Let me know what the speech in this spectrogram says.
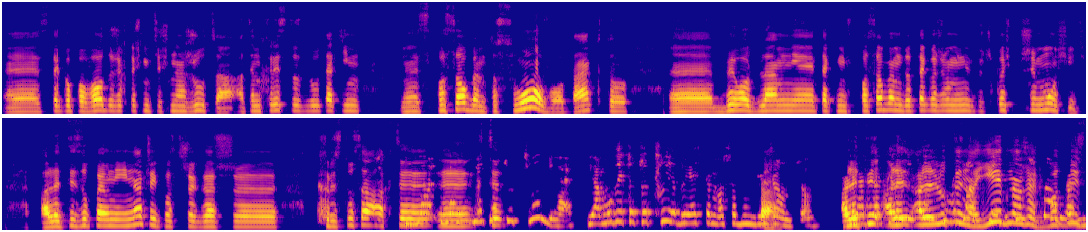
e, z tego powodu, że ktoś mi coś narzuca, a ten Chrystus był takim sposobem, to słowo, tak, to było dla mnie takim sposobem do tego, żeby mnie do czegoś przymusić, ale ty zupełnie inaczej postrzegasz Chrystusa, a chcę... Ja, ja mówię chcę... to, co czuję. Ja mówię to, co czuję, bo ja jestem osobą tak. Ale, ty, ale, ale Lutyna, jedna rzecz, bo to jest,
